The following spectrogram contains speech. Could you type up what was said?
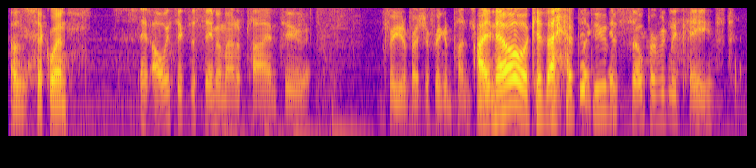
That was a sick win. It always takes the same amount of time too for you to press your freaking punch. I know, because I have to Like, do It's this. so perfectly paced.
